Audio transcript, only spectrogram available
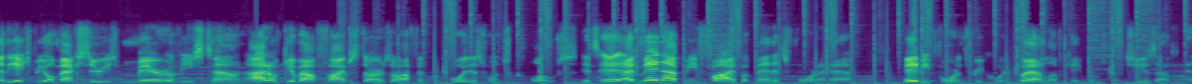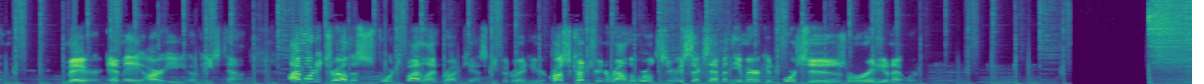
and the HBO Max series Mare of Easttown. I don't give out five stars often, but boy, this one's close. It's it, it may not be five, but man, it's four and a half maybe four and three quarters. But I love Kate Winslet. She is outstanding. Mare, M A R E, of Easttown. I'm Marty Tirrell. This is Sports Byline Broadcast. Keep it right here. Across the country and around the world, Sirius XM and the American Forces Radio Network.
